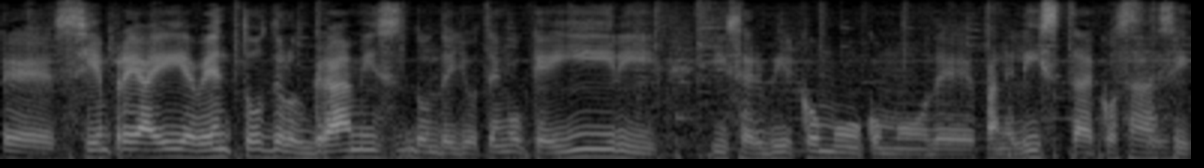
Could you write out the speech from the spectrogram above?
eh, siempre hay eventos de los Grammys donde yo tengo que ir y, y servir como, como de panelista, cosas así.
